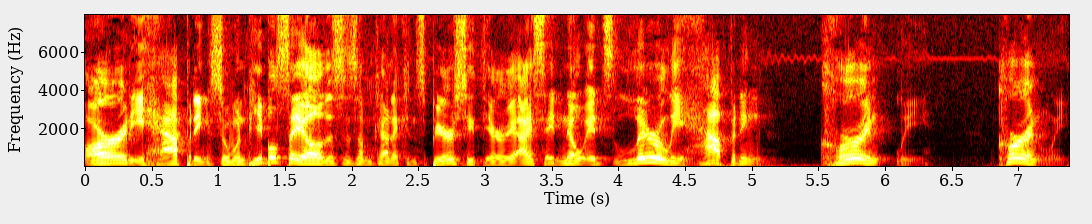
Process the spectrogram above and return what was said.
already happening. So when people say, "Oh, this is some kind of conspiracy theory," I say, "No, it's literally happening currently." Currently.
